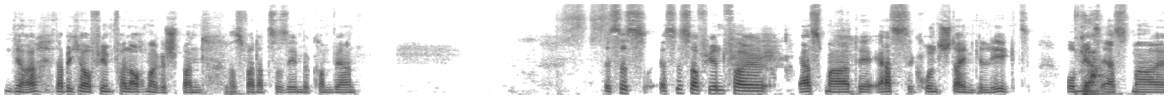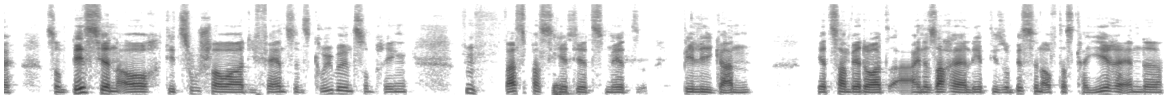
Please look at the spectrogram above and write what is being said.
Ja, da bin ich auf jeden Fall auch mal gespannt, was wir da zu sehen bekommen werden. Es ist, es ist auf jeden Fall erstmal der erste Grundstein gelegt, um ja. jetzt erstmal so ein bisschen auch die Zuschauer, die Fans ins Grübeln zu bringen. Hm, was passiert jetzt mit Billy Gunn? Jetzt haben wir dort eine Sache erlebt, die so ein bisschen auf das Karriereende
